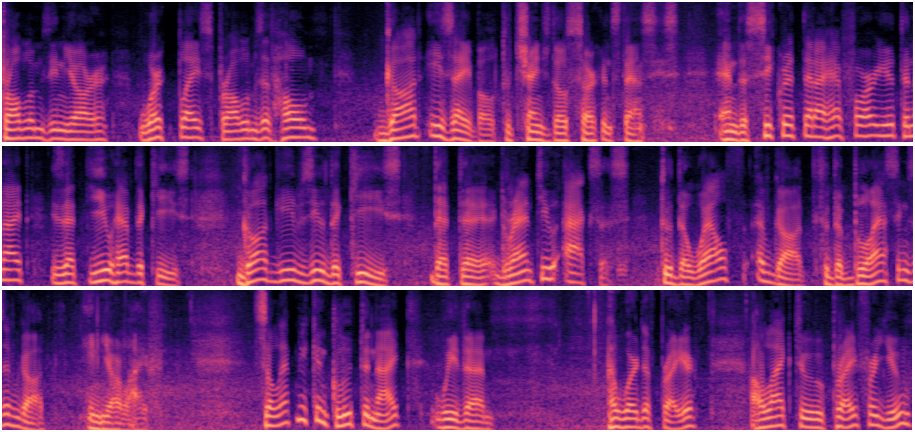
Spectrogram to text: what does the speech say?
problems in your workplace, problems at home. God is able to change those circumstances. And the secret that I have for you tonight is that you have the keys. God gives you the keys that uh, grant you access to the wealth of God, to the blessings of God in your life. So let me conclude tonight with um, a word of prayer. I'd like to pray for you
